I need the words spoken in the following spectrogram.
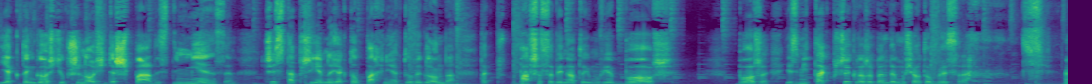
I jak ten gościu przynosi te szpady z tym mięsem, czysta przyjemność, jak to pachnie, jak to wygląda, tak patrzę sobie na to i mówię, Boże, Boże, jest mi tak przykro, że będę musiał to wysrać.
